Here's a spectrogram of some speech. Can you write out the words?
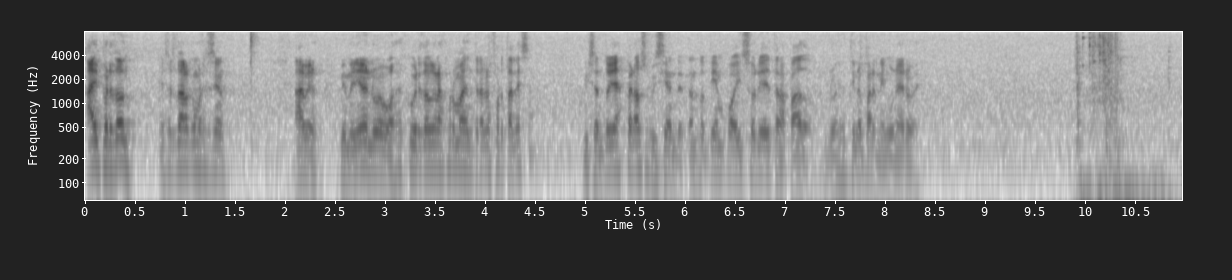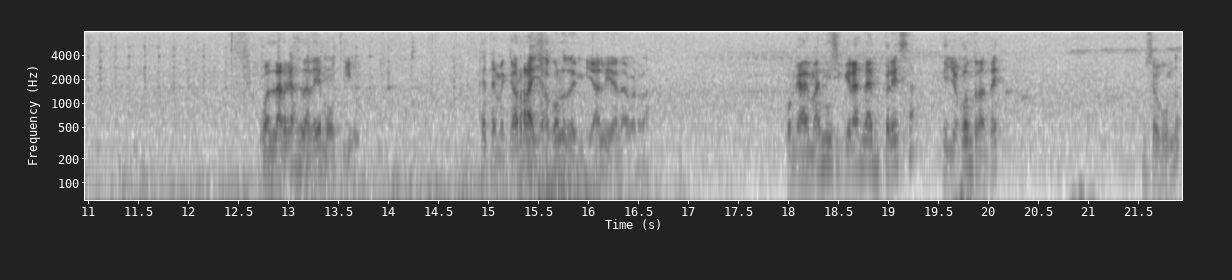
Ay, perdón, he saltado la conversación. A ver, bienvenido de nuevo. ¿Has descubierto alguna forma de entrar a la fortaleza? Mi santo ya ha esperado suficiente. Tanto tiempo ahí solo y atrapado. No es destino para ningún héroe. ¿Cuál larga es la demo, tío? Gente, me quedo rayado con lo de Envialia, la verdad. Porque además ni siquiera es la empresa que yo contraté. Un segundo.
